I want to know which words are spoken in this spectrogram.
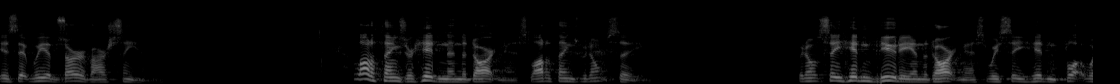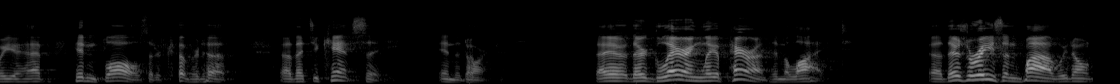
is that we observe our sin. A lot of things are hidden in the darkness, a lot of things we don't see. We don't see hidden beauty in the darkness. We see hidden, we have hidden flaws that are covered up uh, that you can't see in the darkness. They're, they're glaringly apparent in the light. Uh, there's a reason why we don't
